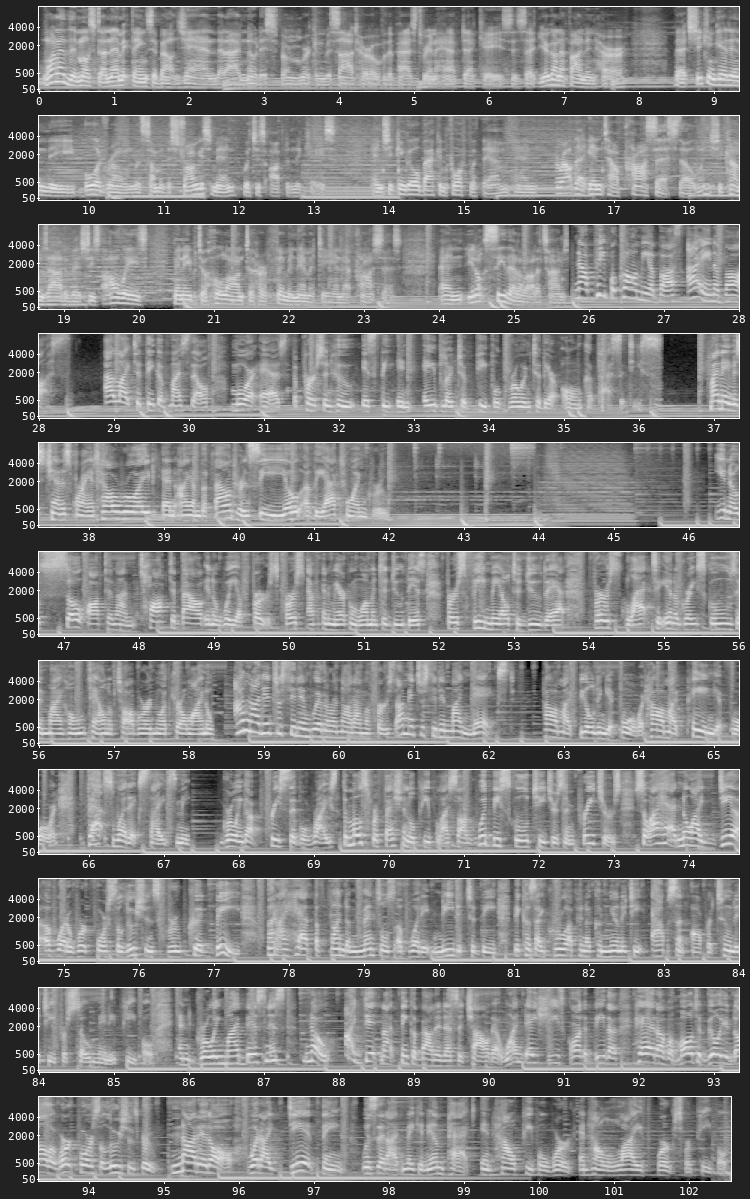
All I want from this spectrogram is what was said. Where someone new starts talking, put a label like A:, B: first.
A: One of the most dynamic things about Jan that I've noticed from working beside her over the past three and a half decades is that you're going to find in her that she can get in the boardroom with some of the strongest men, which is often the case, and she can go back and forth with them. And throughout that entire process, though, when she comes out of it, she's always been able to hold on to her femininity in that process. And you don't see that a lot of times.
B: Now, people call me a boss. I ain't a boss. I like to think of myself more as the person who is the enabler to people growing to their own capacities. My name is Janice Bryant Howroyd, and I am the founder and CEO of the Act One Group. You know, so often I'm talked about in a way of first. First African American woman to do this, first female to do that, first black to integrate schools in my hometown of Tarboro, North Carolina. I'm not interested in whether or not I'm a first. I'm interested in my next. How am I building it forward? How am I paying it forward? That's what excites me growing up pre-civil rights, the most professional people I saw would be school teachers and preachers. So I had no idea of what a workforce solutions group could be, but I had the fundamentals of what it needed to be because I grew up in a community absent opportunity for so many people. And growing my business, no, I did not think about it as a child that one day she's going to be the head of a multi-billion dollar workforce solutions group. Not at all. What I did think was that I'd make an impact in how people work and how life works for people.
